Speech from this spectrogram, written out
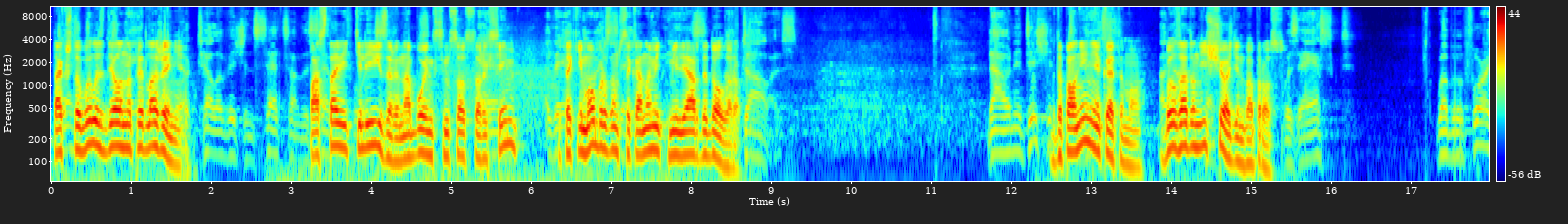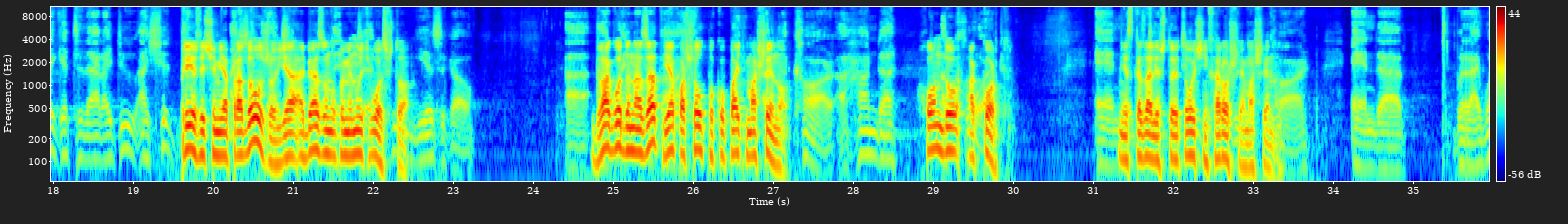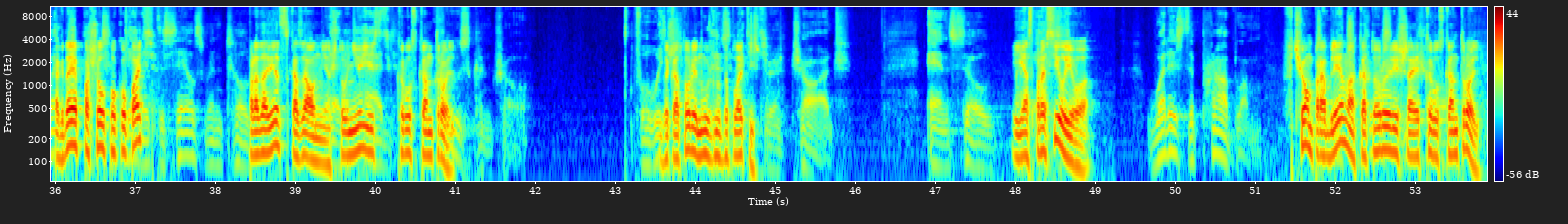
Так что было сделано предложение поставить телевизоры на Boeing 747 и таким образом сэкономить миллиарды долларов. В дополнение к этому был задан еще один вопрос. Прежде чем я продолжу, я обязан упомянуть вот что. Два года назад я пошел покупать машину. Honda Accord. Мне сказали, что это очень хорошая машина. Когда я пошел покупать, продавец сказал мне, что у нее есть круз-контроль, за который нужно заплатить. И я спросил его, в чем проблема, которую решает круз-контроль?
